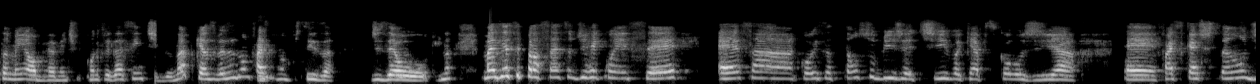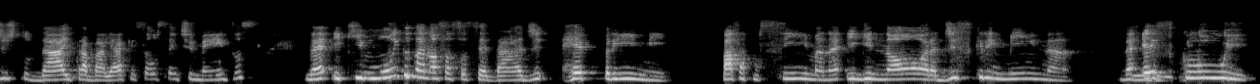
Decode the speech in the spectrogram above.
também, obviamente, quando fizer sentido, né? Porque às vezes não faz, não precisa dizer ao outro, né? Mas esse processo de reconhecer essa coisa tão subjetiva que a psicologia é, faz questão de estudar e trabalhar, que são os sentimentos, né? E que muito da nossa sociedade reprime, passa por cima, né? Ignora, discrimina, né? Uhum. Exclui,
